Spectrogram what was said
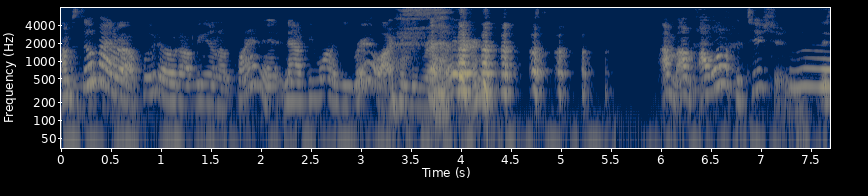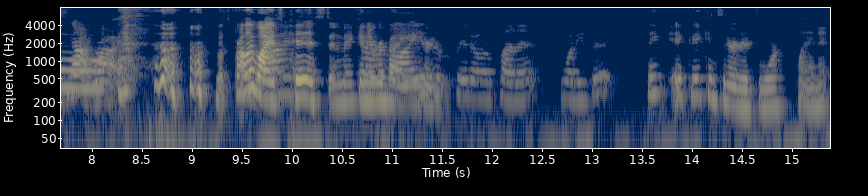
I'm still mad about Pluto not being a planet. Now, if you want to derail, I can derail there. I'm, I'm, I want a petition. It's not uh, right. That's probably why it's pissed and making So everybody why angry. isn't Pluto a planet? What is it? They, it, they consider it a dwarf planet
